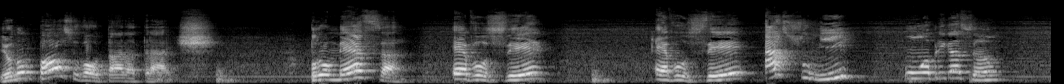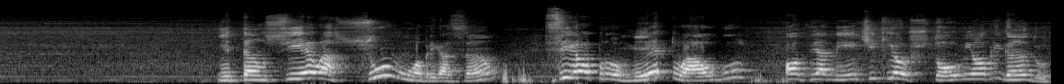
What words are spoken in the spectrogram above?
Eu não posso voltar atrás. Promessa é você é você assumir uma obrigação. Então, se eu assumo uma obrigação, se eu prometo algo, obviamente que eu estou me obrigando.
